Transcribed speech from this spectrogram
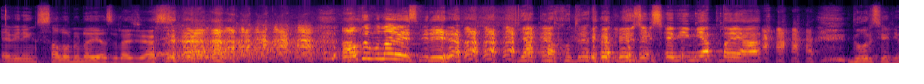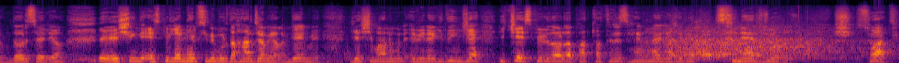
evinin salonuna yazılacağız. Aldın mı lan espriyi? Yapma Kudret abi gözünü seveyim yapma ya. doğru söylüyorum, doğru söylüyorum. Ee, şimdi esprilerin hepsini burada harcamayalım değil mi? Yeşim Hanım'ın evine gidince iki espri de orada patlatırız. Hem böylece bir sinerji olur. Şş, Suat,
